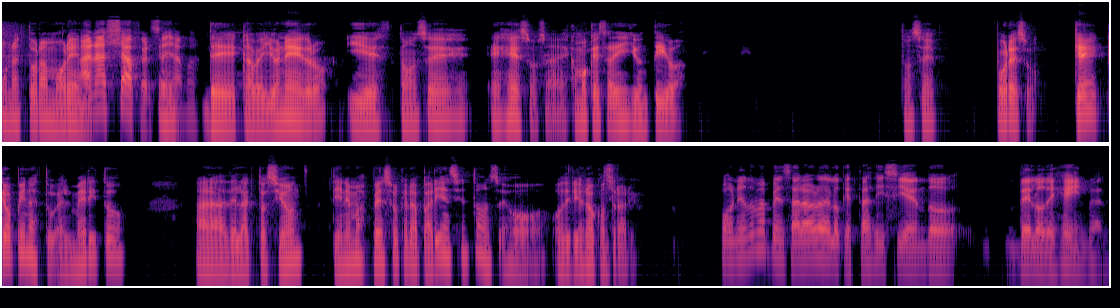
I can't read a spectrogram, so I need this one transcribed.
una actora morena Anna Schaffer se en- llama. de cabello negro y entonces es eso, o sea, es como que esa disyuntiva. Entonces, por eso, ¿qué, qué opinas tú? ¿El mérito a la- de la actuación tiene más peso que la apariencia entonces? ¿O, o dirías lo contrario? Poniéndome a pensar ahora de lo que estás diciendo de lo de Heimdall.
